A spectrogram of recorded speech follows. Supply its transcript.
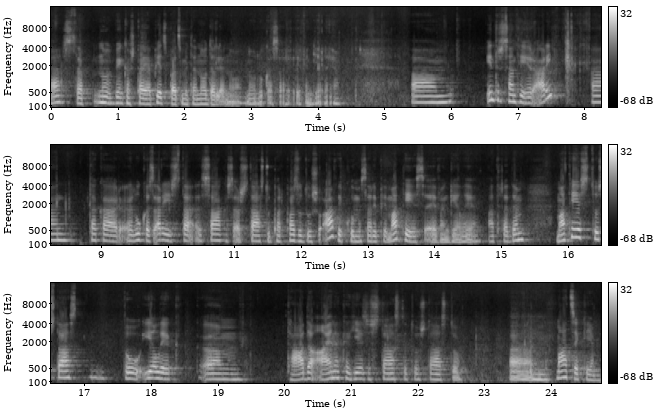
Ja, starp, nu, vienkārši tajā 15. nodaļā no, no Lukas evanģēlijā. Um, interesanti ir arī, um, tā kā Lukas arī stā, sākas ar stāstu par pazudušu avi, ko mēs arī pie Matijas evanģēlijā atradam. Matijas tu stāstu ieliek um, tāda aina, ka Jēzus stāsta to stāstu um, mācekļiem.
